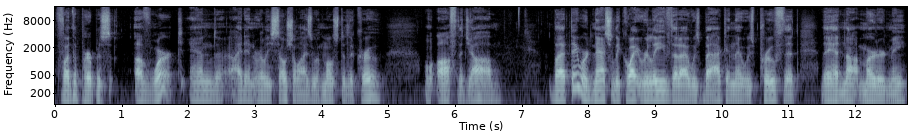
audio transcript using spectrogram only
for the purpose of work, and I didn't really socialize with most of the crew off the job. But they were naturally quite relieved that I was back, and there was proof that they had not murdered me.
